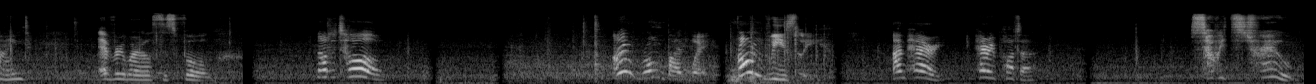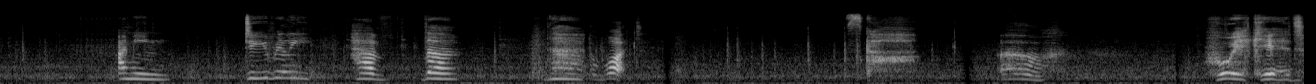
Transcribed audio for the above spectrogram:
Mind? Everywhere else is full. Not at all. I'm Ron, by the way. Ron Weasley. I'm Harry. Harry Potter. So it's true. I mean, do you really have the. the. The what? scar? Oh. Wicked.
